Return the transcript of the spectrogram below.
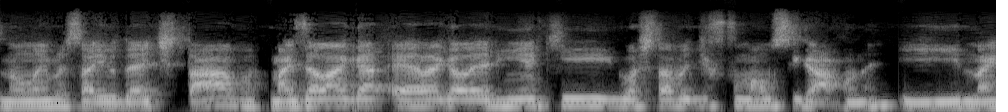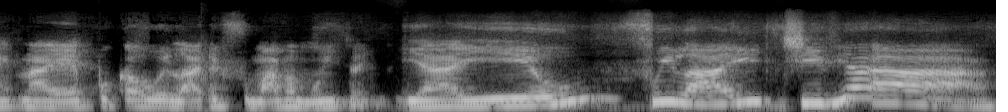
não lembro se a Ildete estava, mas ela era a galerinha que gostava de fumar um cigarro, né? E na, na época o Hilário fumava muito ainda. E aí eu fui lá e tive a,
